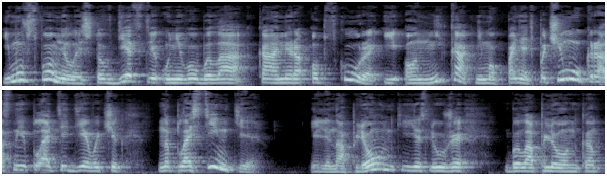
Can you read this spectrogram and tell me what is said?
Ему вспомнилось, что в детстве у него была камера обскура, и он никак не мог понять, почему красные платья девочек на пластинке или на пленке, если уже была пленка,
